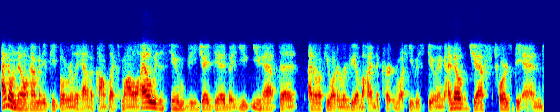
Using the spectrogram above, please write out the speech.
I don't know how many people really have a complex model. I always assumed VJ did, but you you have to. I don't know if you want to reveal behind the curtain what he was doing. I know Jeff towards the end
